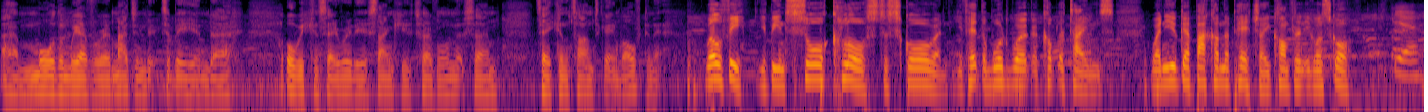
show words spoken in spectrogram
um, more than we ever imagined it to be. And uh, all we can say really is thank you to everyone that's um, taken the time to get involved in it. Wilfie, you've been so close to scoring. You've hit the woodwork a couple of times. When you get back on the pitch, are you confident you're going to score? Yeah.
